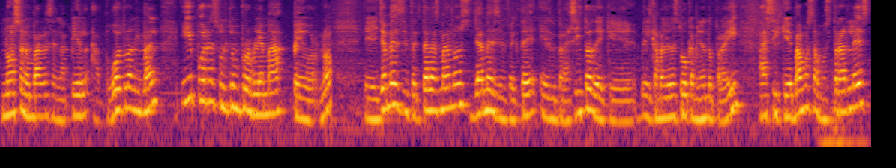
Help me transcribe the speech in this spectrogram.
no se lo embarres en la piel a tu otro animal y pues resulte un problema peor, ¿no? Eh, ya me desinfecté las manos, ya me desinfecté el bracito de que el camaleón estuvo caminando por ahí, así que vamos a mostrarles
